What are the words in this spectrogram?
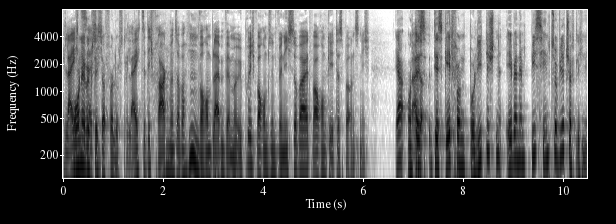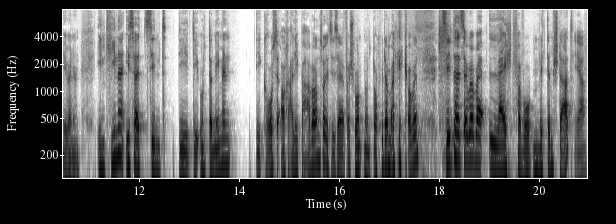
ohne gleichzeitig- Rücksicht auf Verluste. Gleichzeitig fragen wir uns aber, hm, warum bleiben wir immer übrig? Warum sind wir nicht so weit? Warum geht das bei uns nicht? Ja, und Also- das, das geht von politischen Ebenen bis hin zu wirtschaftlichen Ebenen. In China ist halt, sind die, die Unternehmen, die große, auch Alibaba und so, jetzt ist er ja verschwunden und doch wieder mal gekommen, sind halt selber mal leicht verwoben mit dem Staat. Ja.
